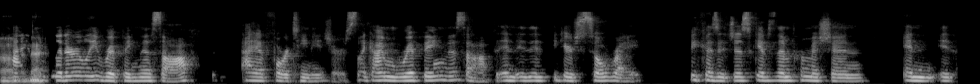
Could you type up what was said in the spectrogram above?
Um, I'm that- literally ripping this off I have four teenagers. Like I'm ripping this off. And it, it, you're so right because it just gives them permission and it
